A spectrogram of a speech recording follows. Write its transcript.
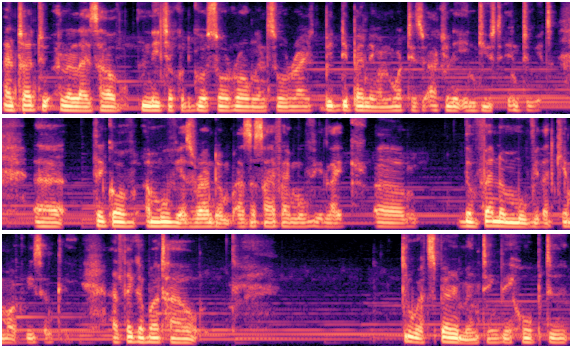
and try to analyze how nature could go so wrong and so right, depending on what is actually induced into it. Uh, think of a movie as random as a sci-fi movie like um, the Venom movie that came out recently, and think about how through experimenting they hope to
